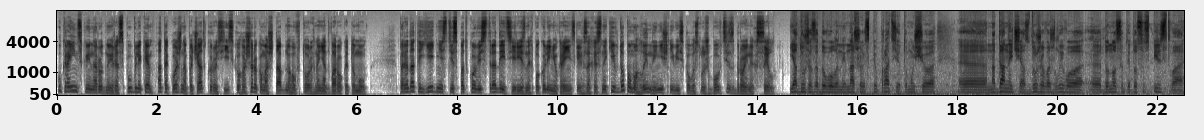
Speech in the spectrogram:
Української Народної Республіки, а також на початку російського широкомасштабного вторгнення два роки тому. Передати єдність і спадковість традицій різних поколінь українських захисників допомогли нинішні військовослужбовці Збройних сил. Я дуже задоволений нашою співпрацею, тому що е, на даний час дуже важливо е, доносити до суспільства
